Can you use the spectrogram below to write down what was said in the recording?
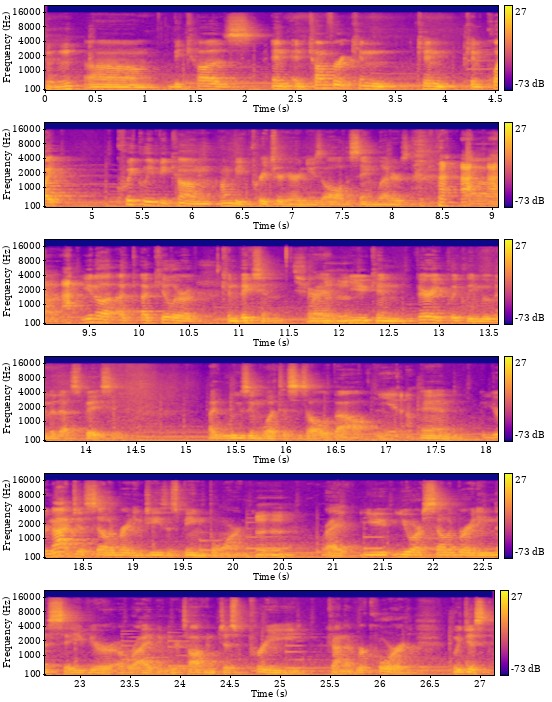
Mm-hmm. Um, because, and, and comfort can, can, can quite quickly become, I'm gonna be preacher here and use all the same letters, uh, you know, a, a killer of conviction, Sure. right? Mhm. You can very quickly move into that space of like losing what this is all about. Yeah. And you're not just celebrating Jesus being born, Mm-hmm. Right? You you are celebrating the Savior arriving. We were talking just pre kind of record. We just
